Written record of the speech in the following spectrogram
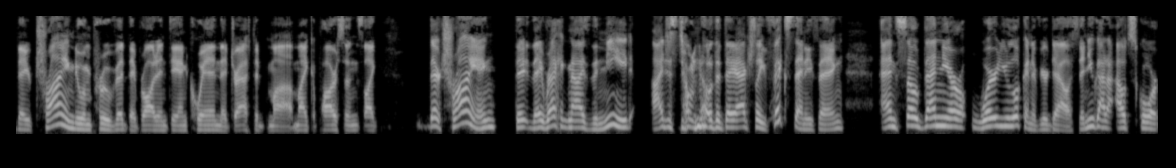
they're trying to improve it. They brought in Dan Quinn. They drafted uh, Micah Parsons. Like they're trying. They they recognize the need. I just don't know that they actually fixed anything. And so then you're where are you looking if you're Dallas? Then you got to outscore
